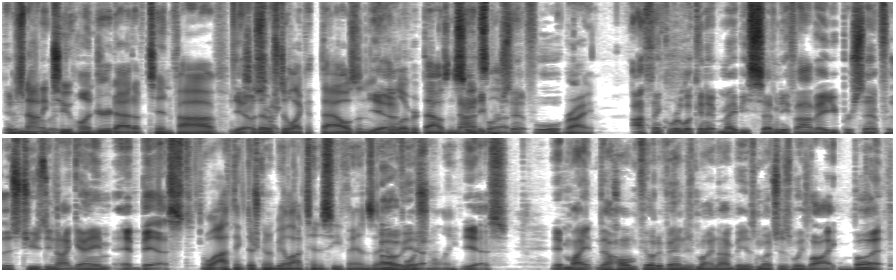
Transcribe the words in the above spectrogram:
It was ninety two hundred out of ten five. Yeah, so there were like- still like a thousand, a little over a thousand ninety seats left. percent full. Right. I think we're looking at maybe 75, 80 percent for this Tuesday night game at best. Well, I think there's going to be a lot of Tennessee fans there. unfortunately, Oh, yeah, yes. It might the home field advantage might not be as much as we like, but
